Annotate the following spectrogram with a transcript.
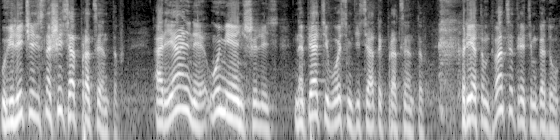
увеличились на 60%, а реальные уменьшились на 5,8%. При этом в 2023 году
